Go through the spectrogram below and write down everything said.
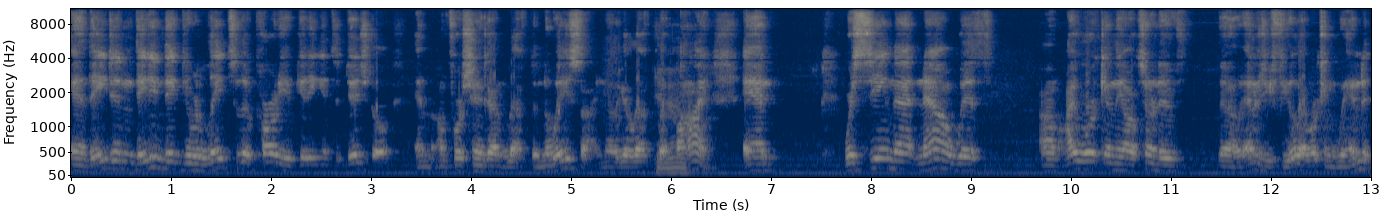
and they didn't, they didn't, they, were late to the party of getting into digital, and unfortunately got left in the wayside. You know, they got left, yeah. left behind, and we're seeing that now with. Um, I work in the alternative uh, energy field. I work in wind,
